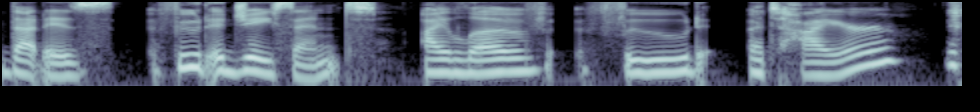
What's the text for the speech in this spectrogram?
that is food adjacent. I love food attire.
